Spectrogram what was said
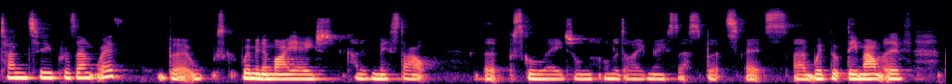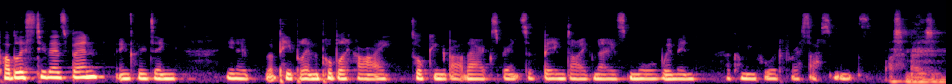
tend to present with. But women in my age kind of missed out at school age on, on a diagnosis. But it's um, with the, the amount of publicity there's been, including you know people in the public eye talking about their experience of being diagnosed, more women are coming forward for assessments. That's amazing.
